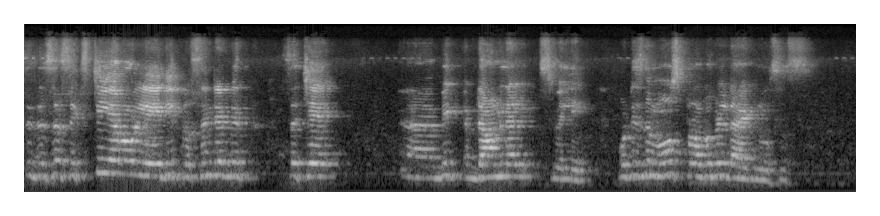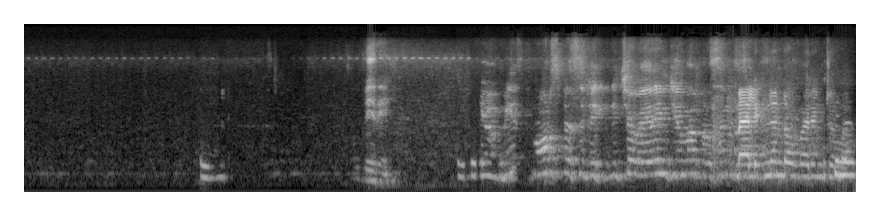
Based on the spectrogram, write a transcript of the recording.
So this is a 60 year old lady presented with such a uh, big abdominal swelling. What is the most probable diagnosis? Very. Yeah, be more specific. Which ovarian tumor present? Malignant ovarian tumor.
